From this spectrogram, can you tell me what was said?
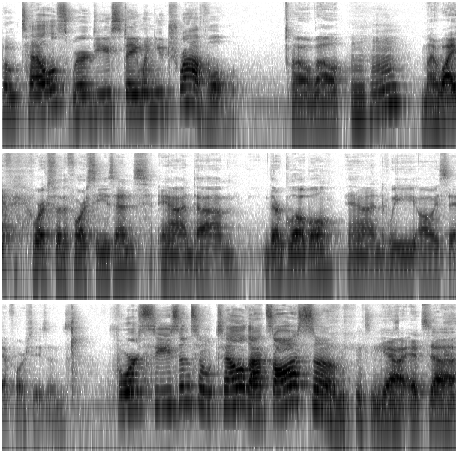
hotels, where do you stay when you travel? Oh, well, Mm-hmm. my wife works for the Four Seasons and um, they're global, and we always stay at Four Seasons. Four Seasons Hotel, that's awesome. yeah, it's. Uh,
